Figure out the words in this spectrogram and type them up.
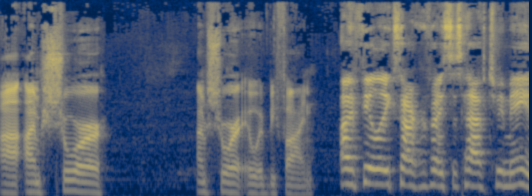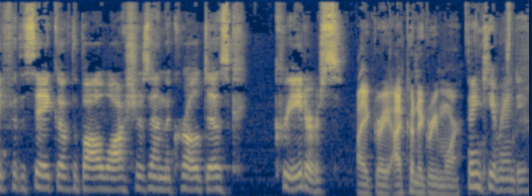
uh, I'm sure. I'm sure it would be fine. I feel like sacrifices have to be made for the sake of the ball washers and the curl disc creators. I agree. I couldn't agree more. Thank you, Randy.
